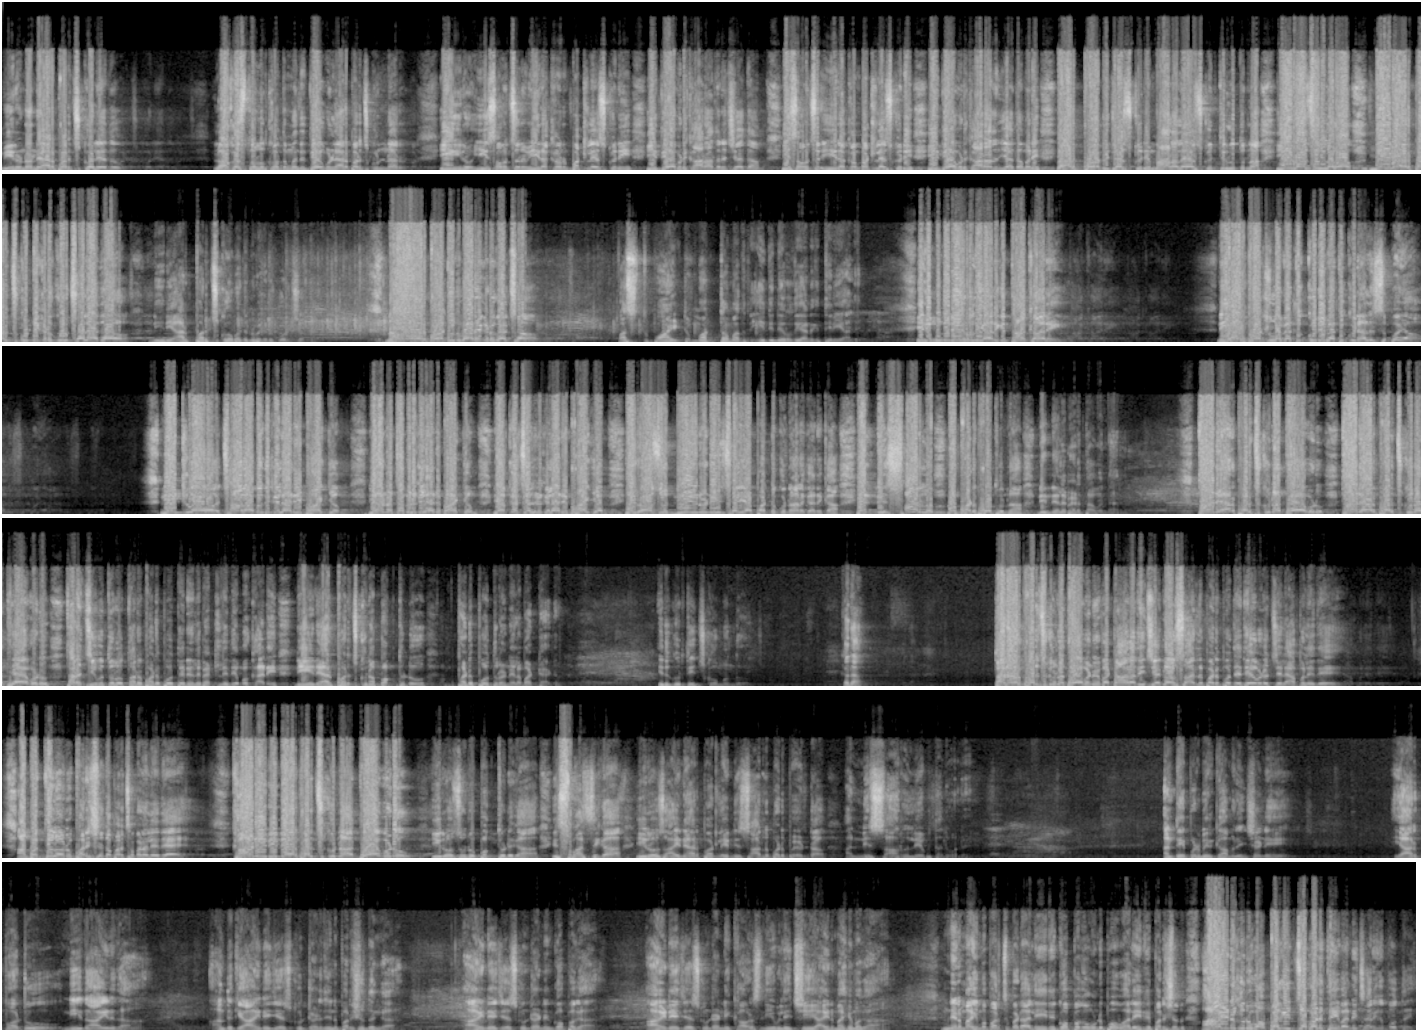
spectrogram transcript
మీరు నన్ను ఏర్పరచుకోలేదు. లోకస్తులు కొంతమంది దేవుళ్ళు ఏర్పరచుకుంటున్నారు. ఈ ఈ సంవత్సరం ఈ రకం బట్టలేసుకుని ఈ దేవుడికి ఆరాధన చేద్దాం. ఈ సంవత్సరం ఈ రకం పట్లేసుకుని ఈ దేవుడికి ఆరాధన చేద్దామని ఏర్పాటు చేసుకుని మాలలు వేసుకుని తిరుగుతున్న ఈ రోజుల్లో మీరు ఏర్పరచుకుంటే ఇక్కడ కూర్చోలేదు. నేను ఏర్పరచుకోబట్టి నువ్వు ఇక్కడ కూర్చో. నా ఏర్పాటు ద్వారా ఇక్కడికి వచ్చావు ఫస్ట్ పాయింట్ మొట్టమొదటి ఇది నీ హృదయానికి తెలియాలి. ఇది ముందు నీ హృదయానికి తాకాలి. నీ ఏర్పాట్లో వెతుక్కుని వెతుక్కుని అలసిపోయావు. నీట్లో చాలా మందికి లేని భాగ్యం నీ అన్న తమ్ముడికి లేని భాగ్యం నీ అక్క చెల్లెడికి లేని భాగ్యం ఈ రోజు నేను నీ చెయ్య పట్టుకున్నాను కనుక ఎన్నిసార్లు నువ్వు పడిపోతున్నా నేను నిలబెడతావన్నాను తాను ఏర్పరచుకున్న దేవుడు తాను ఏర్పరచుకున్న దేవుడు తన జీవితంలో తను పడిపోతే నిలబెట్టలేదేమో కానీ నేను ఏర్పరచుకున్న భక్తుడు పడిపోతున్న నిలబడ్డాడు. ఇది గుర్తించుకో ముందు. కదా? తను ఏర్పరచుకున్న దేవుడిని బట్టి ఆరాధించి ఎన్నోసార్లు పడిపోతే దేవుడు వచ్చి లేపలేదే. ఆ భక్తిలో నువ్వు పరిశుద్ధపరచబడలేదే. కానీ నిన్ను ఏర్పరచుకున్న దేవుడు ఈరోజు నువ్వు భక్తుడిగా విశ్వాసిగా ఈరోజు ఆయన ఏర్పాట్లు ఎన్నిసార్లు పడిపోయి ఉంటావు? అన్నిసార్లు లేపుతాను అని అంటే ఇప్పుడు మీరు గమనించండి ఏర్పాటు నీదా ఆయనదా? అందుకే ఆయనే చేసుకుంటాడు నేను పరిశుద్ధంగా. ఆయనే చేసుకుంటాడు నేను గొప్పగా. ఆయనే చేసుకుంటాడు నీకు కావాల్సిన ఈవులు ఇచ్చి ఆయన మహిమగా. నేను మహిమపరచబడాలి ఇది గొప్పగా ఉండిపోవాలి ఇది పరిశుద్ధ ఆయనకు నువ్వు అప్పగించబడితే ఇవన్నీ జరిగిపోతాయి.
